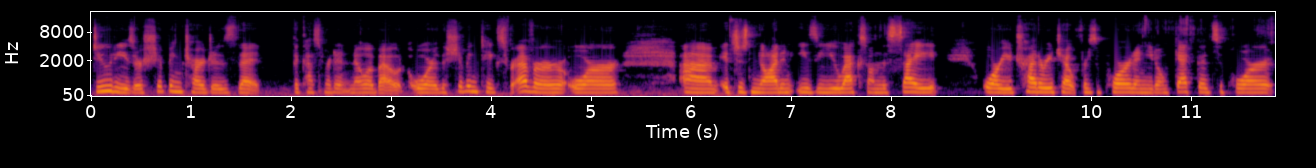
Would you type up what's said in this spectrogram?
duties or shipping charges that the customer didn't know about, or the shipping takes forever, or um, it's just not an easy UX on the site, or you try to reach out for support and you don't get good support,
